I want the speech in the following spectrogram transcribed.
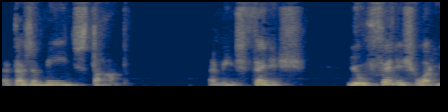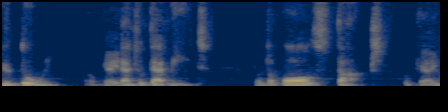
That doesn't mean stop. That means finish. You finish what you're doing. Okay, that's what that means. When the ball stops. Okay,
